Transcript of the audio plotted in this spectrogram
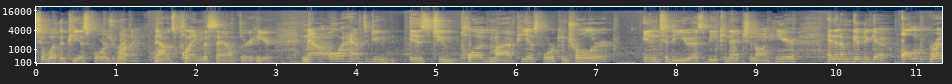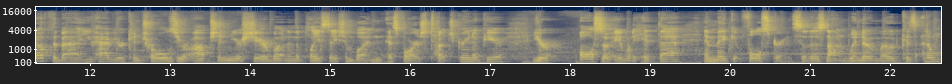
to what the PS4 is running. Now it's playing the sound through here. Now all I have to do is to plug my PS4 controller into the USB connection on here and then I'm good to go. Right off the bat you have your controls, your option, your share button and the PlayStation button as far as touchscreen up here. You're also able to hit that and make it full screen so that it's not in window mode because I don't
